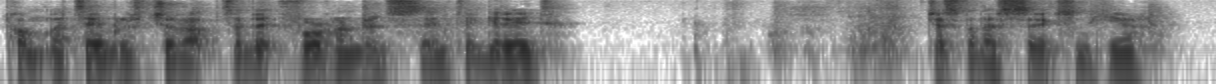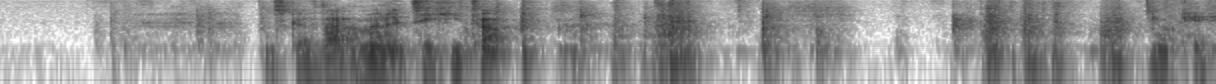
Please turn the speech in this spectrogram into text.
pump my temperature up to about 400 centigrade, just for this section here. Let's give that a minute to heat up. Okay.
